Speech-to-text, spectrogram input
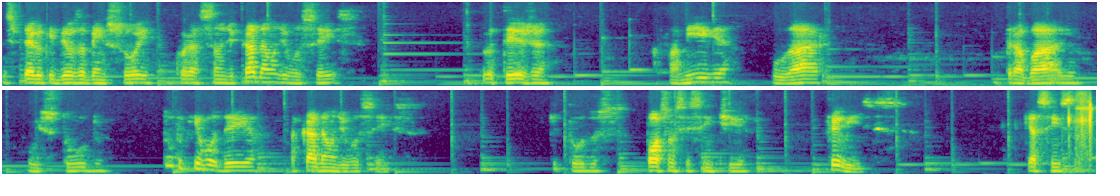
Espero que Deus abençoe o coração de cada um de vocês, proteja a família, o lar, o trabalho, o estudo, tudo que rodeia a cada um de vocês. Que todos possam se sentir felizes. Que assim seja.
